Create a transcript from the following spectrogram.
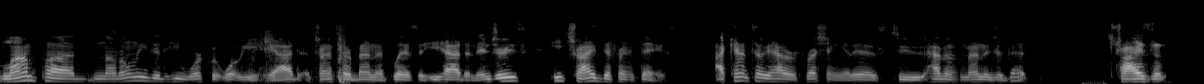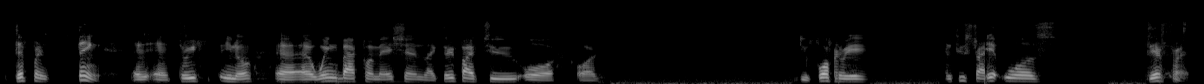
Lampard, not only did he work with what he had, a transfer ban in place that he had and injuries, he tried different things. I can't tell you how refreshing it is to have a manager that tries a different thing. A, a three, you know, a, a wing back formation like three five two or or do four three and two strike. It was different.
